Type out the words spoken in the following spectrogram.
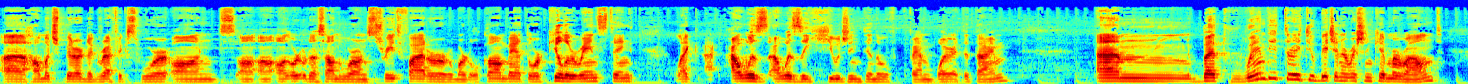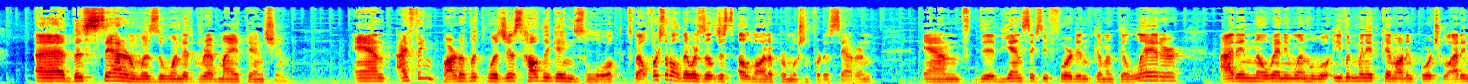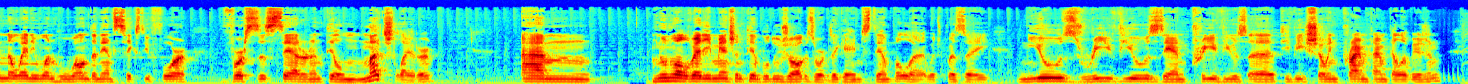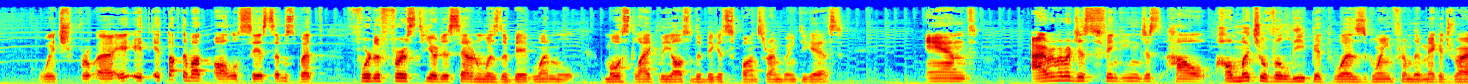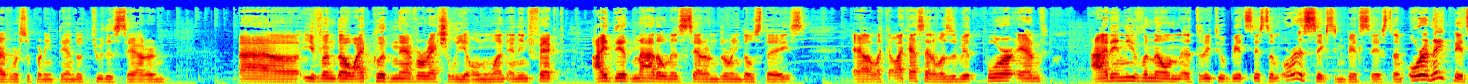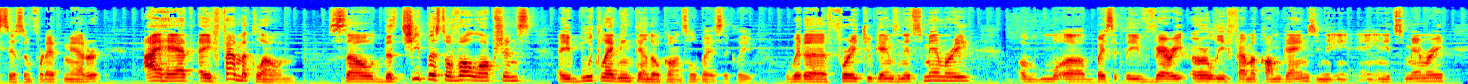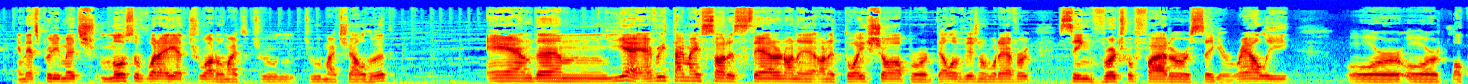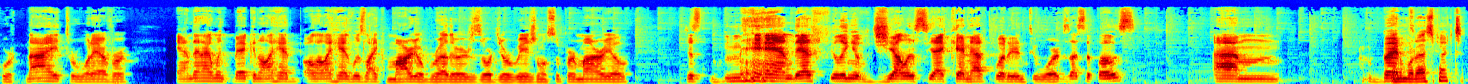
uh, how much better the graphics were on, on, or the sound were on Street Fighter or Mortal Kombat or Killer Instinct, like I, I was I was a huge Nintendo fanboy at the time. Um, but when the 32-bit generation came around, uh, the Saturn was the one that grabbed my attention. And I think part of it was just how the games looked. Well, first of all, there was just a lot of promotion for the Saturn, and the, the N64 didn't come until later. I didn't know anyone who, even when it came out in Portugal, I didn't know anyone who owned an N64 versus Saturn until much later. Um, Nuno already mentioned Templo dos Jogos, or the Games Temple, uh, which was a news, reviews, and previews uh, TV show in primetime television. Which uh, it, it talked about all systems, but for the first year, the Saturn was the big one, most likely also the biggest sponsor. I'm going to guess. And I remember just thinking just how how much of a leap it was going from the Mega Drive or Super Nintendo to the Saturn. Uh, even though I could never actually own one, and in fact, I did not own a Saturn during those days. Uh, like like I said, I was a bit poor, and I didn't even own a 32-bit system or a 16-bit system or an 8-bit system for that matter. I had a Famiclone, so the cheapest of all options, a bootleg Nintendo console, basically, with uh, 42 games in its memory, uh, basically very early Famicom games in, in, in its memory, and that's pretty much most of what I had throughout my through through my childhood. And um, yeah, every time I saw the Saturn on a on a toy shop or television or whatever, seeing Virtual Fighter or Sega Rally or or Clockwork Knight or whatever, and then I went back and all I had all I had was like Mario Brothers or the original Super Mario. Just man, that feeling of jealousy I cannot put into words, I suppose. Um, but In what aspect?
